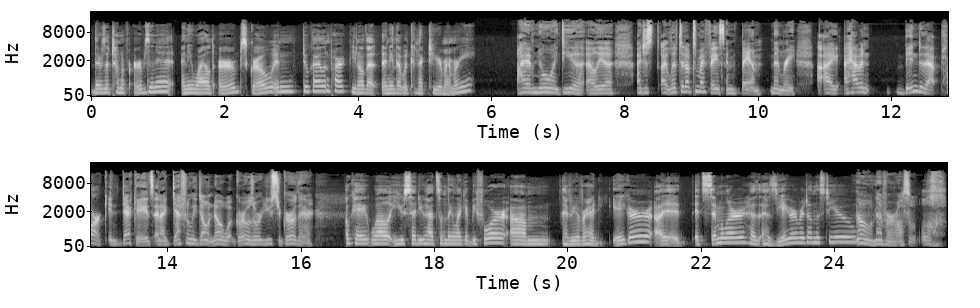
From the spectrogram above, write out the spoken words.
there's a ton of herbs in it. Any wild herbs grow in Duke Island Park? You know that any that would connect to your memory? I have no idea, Elia. I just, I lifted it up to my face and bam, memory. I, I haven't been to that park in decades and I definitely don't know what grows or used to grow there. Okay, well, you said you had something like it before. Um, have you ever had Jaeger? Uh, it, it's similar. Has has Jaeger ever done this to you? No, never. Also, ugh.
